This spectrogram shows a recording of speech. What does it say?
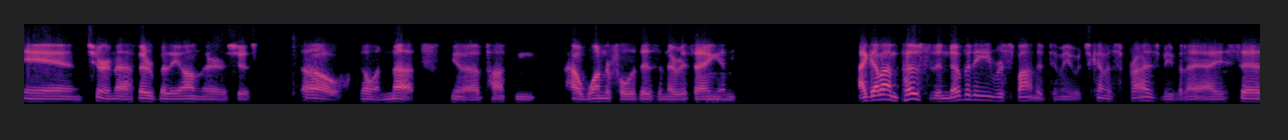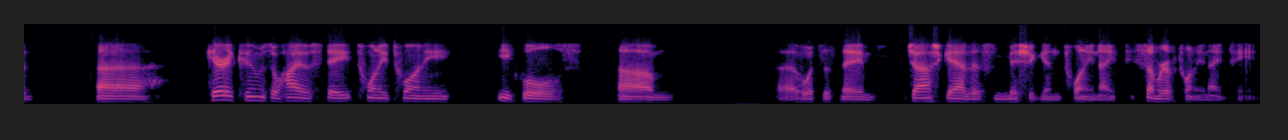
and sure enough, everybody on there is just oh going nuts, you know, talking how wonderful it is and everything. And I got on posted, and nobody responded to me, which kind of surprised me. But I, I said, uh, Kerry Coombs, Ohio State, 2020 equals um, uh, what's his name? Josh Gattis, Michigan, 2019, summer of 2019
